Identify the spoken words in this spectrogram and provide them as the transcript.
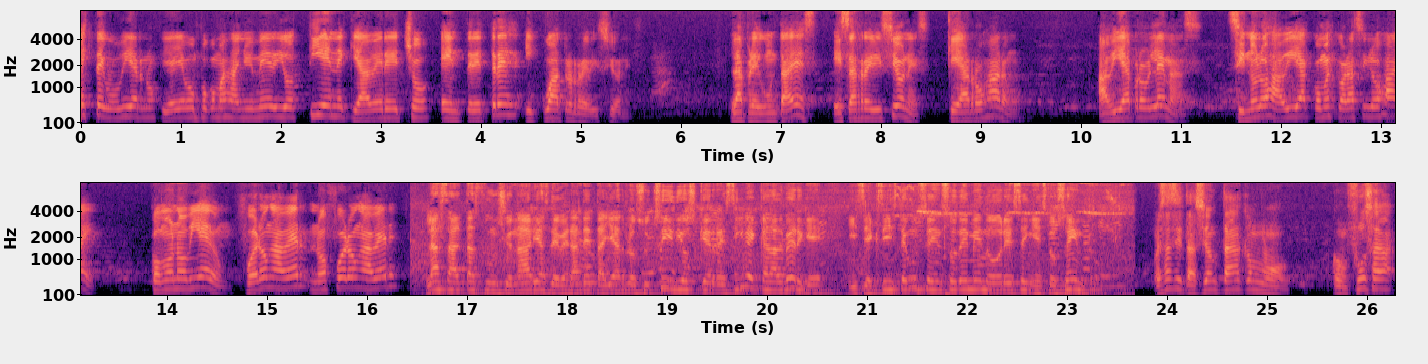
este gobierno, que ya lleva un poco más de año y medio, tiene que haber hecho entre tres y cuatro revisiones. La pregunta es, ¿esas revisiones qué arrojaron? ¿Había problemas? Si no los había, ¿cómo es que ahora sí los hay? ¿Cómo no vieron? ¿Fueron a ver? ¿No fueron a ver? Las altas funcionarias deberán detallar los subsidios que recibe cada albergue y si existe un censo de menores en estos centros. Esa situación está como confusa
